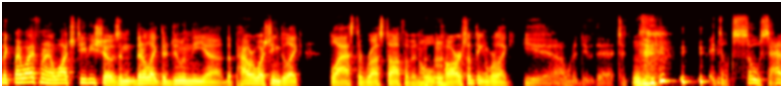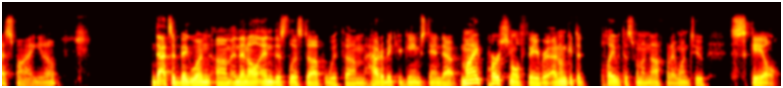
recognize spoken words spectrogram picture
like my wife and I watch TV shows and they're like they're doing the uh the power washing to like blast the rust off of an old Mhm. car or something and we're like, yeah, I want to do that. It looks so satisfying, you know. That's a big one. Um, and then I'll end this list up with um, how to make your game stand out. My personal favorite. I don't get to play with this one enough, but I want to scale.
